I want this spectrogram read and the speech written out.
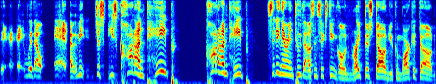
Eh, eh, eh, without, I mean, just he's caught on tape, caught on tape, sitting there in 2016 going, write this down. You can mark it down.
